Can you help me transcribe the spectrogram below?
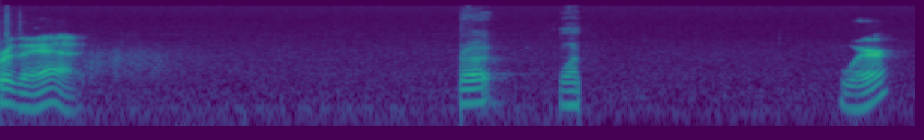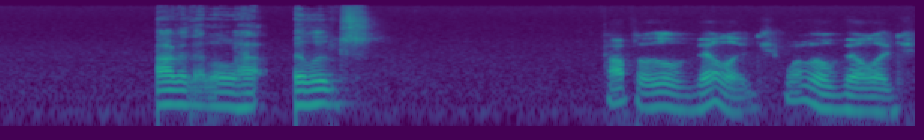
Where are they at? Right. One Where? at that little village. Top of the little village. What little village?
